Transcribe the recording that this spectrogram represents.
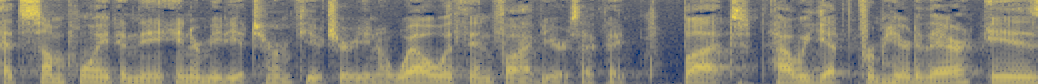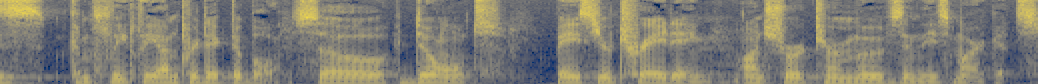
at some point in the intermediate term future, you know, well within five years, I think. But how we get from here to there is completely unpredictable. So don't base your trading on short term moves in these markets.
